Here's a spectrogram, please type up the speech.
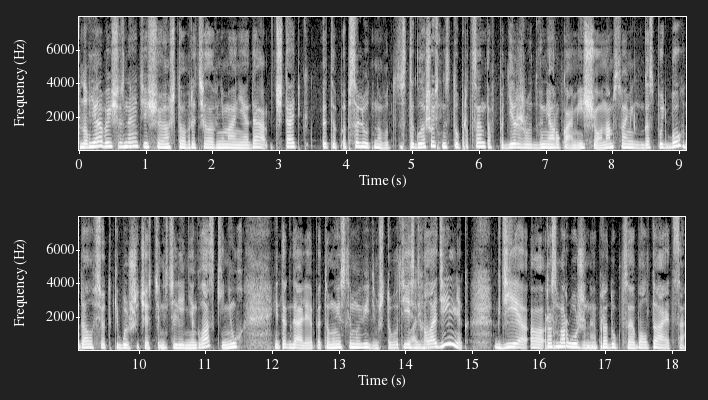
Но... Я бы еще, знаете, еще что обратила внимание, да, читать это абсолютно, вот соглашусь на сто процентов, поддерживаю двумя руками. Еще нам с вами Господь Бог дал все-таки большей части населения глазки, нюх и так далее. Поэтому если мы видим, что вот есть Правильно. холодильник, где э, размороженная продукция болтается,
